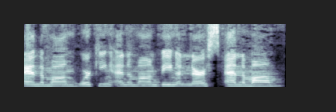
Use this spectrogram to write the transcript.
and a mom, working and a mom, being a nurse and a mom?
